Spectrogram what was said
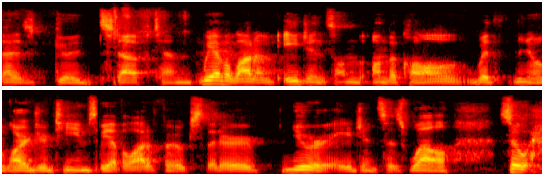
That is good stuff, Tim. We have a lot of agents on on the call with you know larger teams. We have a lot of folks that are newer agents as well. So h-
